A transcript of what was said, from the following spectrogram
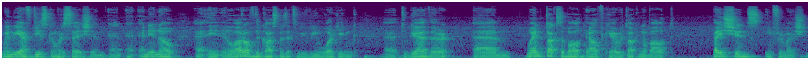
when we have this conversation, and and, and you know, uh, in, in, a lot of the customers that we've been working uh, together. Um, when talks about healthcare, we're talking about patients' information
